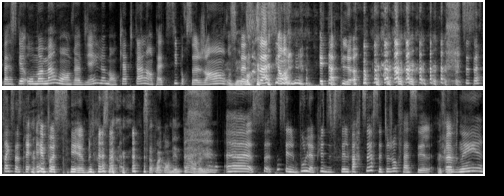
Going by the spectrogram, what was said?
Parce qu'au moment où on revient, là, mon capital empathie pour ce genre de situation-là est à plat. c'est certain que ça serait impossible. ça, prend combien de temps en revenir? Euh, ça, c'est le bout le plus difficile. Partir, c'est toujours facile. Revenir...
